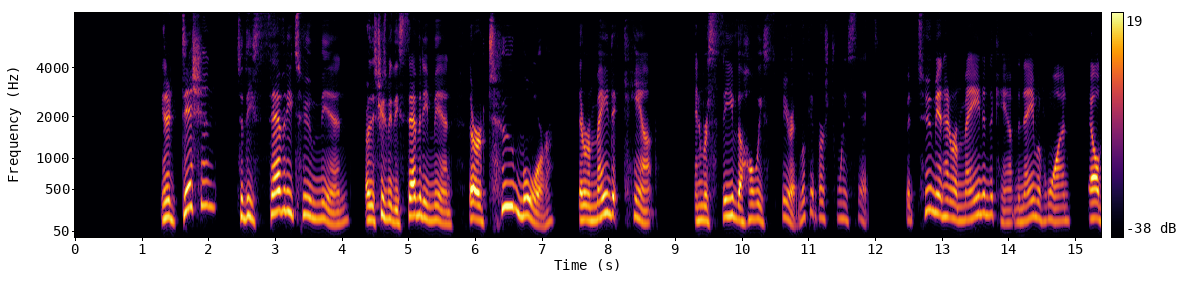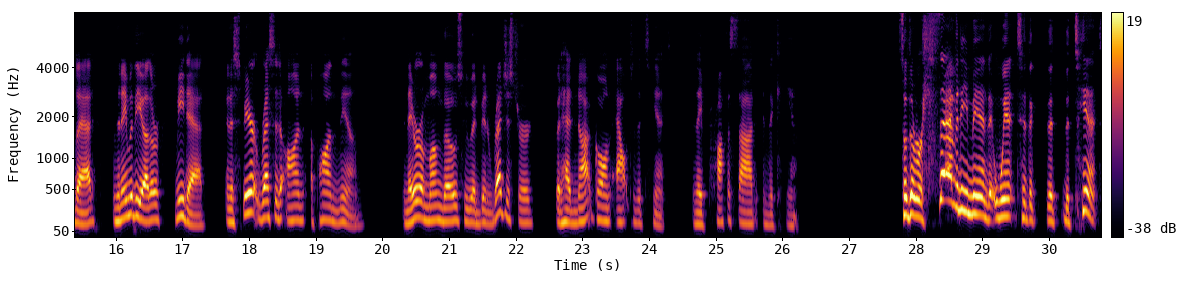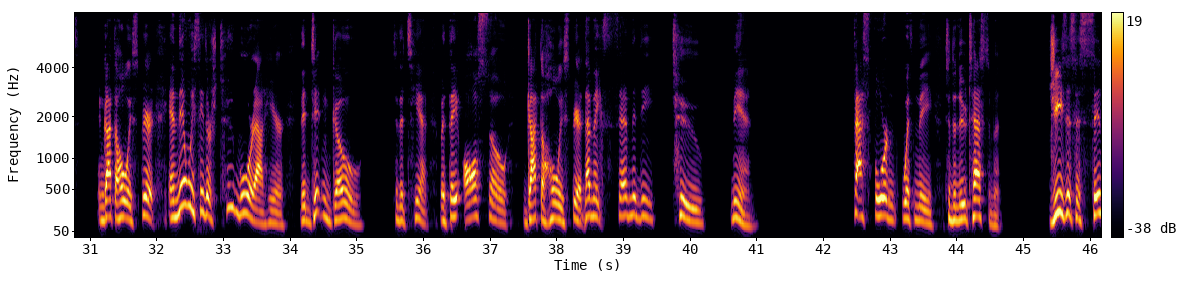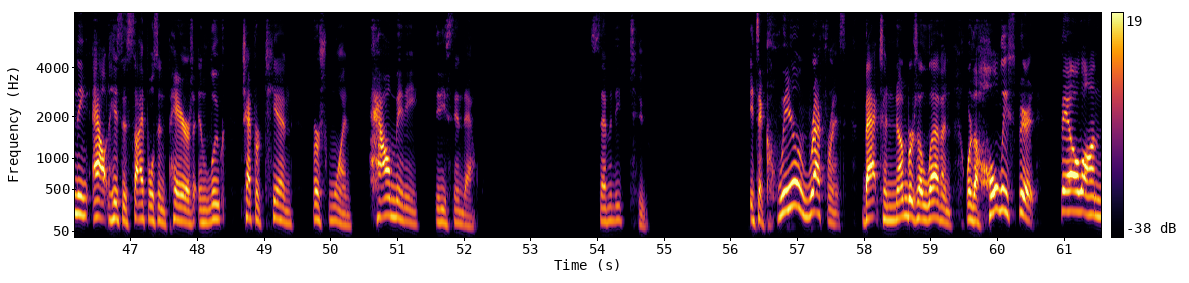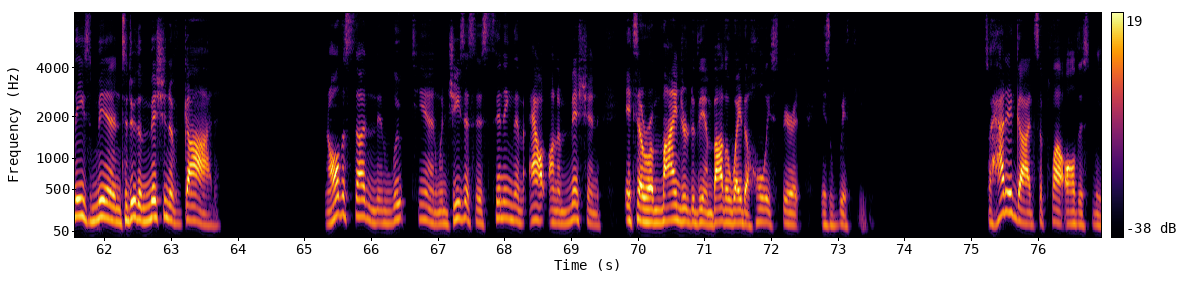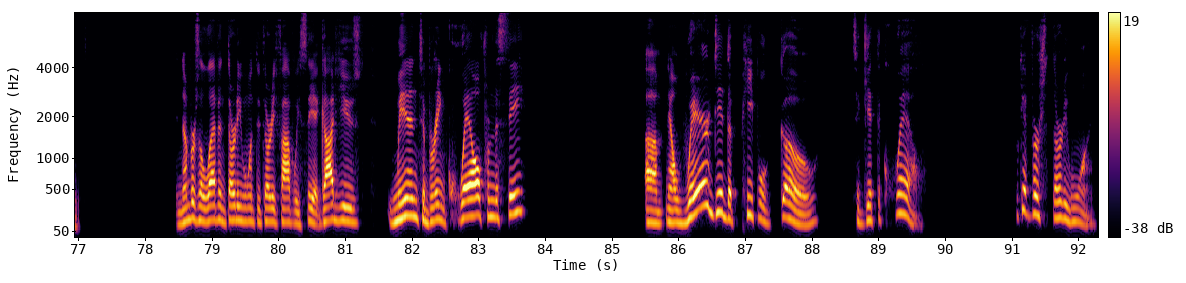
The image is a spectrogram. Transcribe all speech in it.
In addition to these 72 men, or excuse me, these 70 men, there are two more that remained at camp and received the Holy Spirit. Look at verse 26. But two men had remained in the camp, the name of one, Eldad, and the name of the other, Medad, and the Spirit rested on upon them. And they were among those who had been registered, but had not gone out to the tent, and they prophesied in the camp. So there were 70 men that went to the, the, the tent and got the Holy Spirit. And then we see there's two more out here that didn't go to the tent, but they also got the Holy Spirit. That makes 72 men. Fast forward with me to the New Testament. Jesus is sending out his disciples in pairs in Luke chapter 10, verse 1. How many did he send out? 72. It's a clear reference back to Numbers 11, where the Holy Spirit fell on these men to do the mission of God. And all of a sudden in Luke 10, when Jesus is sending them out on a mission, it's a reminder to them, by the way, the Holy Spirit is with you. So, how did God supply all this meat? In Numbers 11, 31 through 35, we see it. God used wind to bring quail from the sea. Um, now, where did the people go to get the quail? Look at verse 31.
